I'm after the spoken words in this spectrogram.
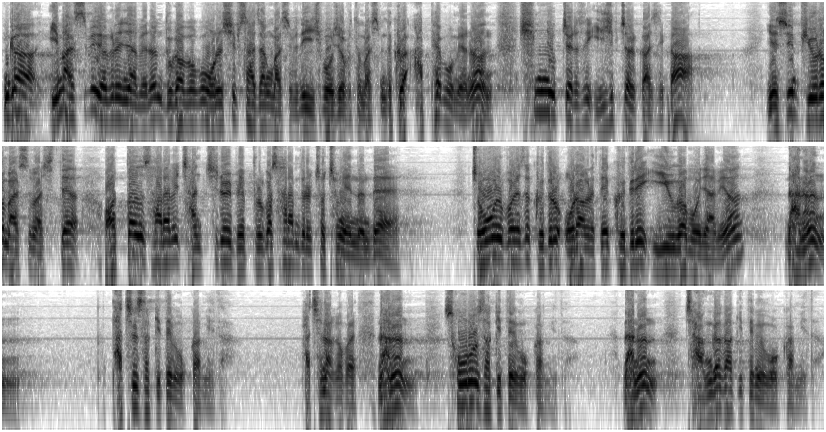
그러니까 이 말씀이 왜 그러냐면은 누가 보고 오늘 14장 말씀인데 25절부터 말씀인데 그 앞에 보면은 16절에서 20절까지가 예수님 비유로 말씀하실 때 어떤 사람이 잔치를 베풀고 사람들을 초청했는데 종을 보내서 그들을 오라 그랬더니 그들의 이유가 뭐냐면 나는 밭을 샀기 때문에 못 갑니다. 밭에 나가봐요. 나는 소를 샀기 때문에 못 갑니다. 나는 장가 갔기 때문에 못 갑니다.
